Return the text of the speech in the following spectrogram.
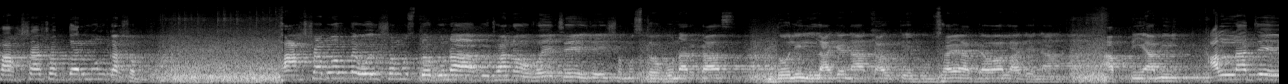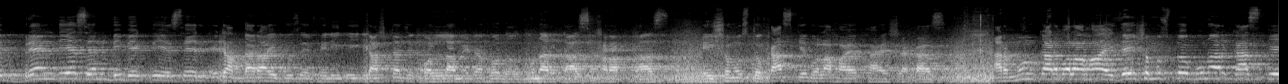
ফাহশা শব্দ আর মুনকার শব্দ। ফাহশা বলতে ওই সমস্ত গুণা বোঝানো হয়েছে যে সমস্ত গুনার কাজ দলিল লাগে না, কাউকে বুঝায়া দেওয়া লাগে না। আপনি, আমি, আল্লাহ যে ব্রেন দিয়েছেন, বিবেক দিয়েছেন, এটার দ্বারাই বুঝে ফেলি, এই কাজটা যে করলাম, এটা হলো গুনার কাজ, খারাপ কাজ। এই সমস্ত কাজকে বলা হয় ফাহেসা কাজ। আর মুনকার বলা হয়, যেই সমস্ত গুনার কাজকে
